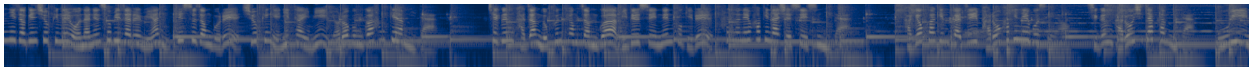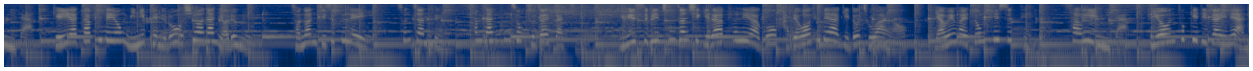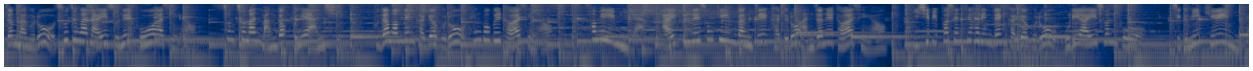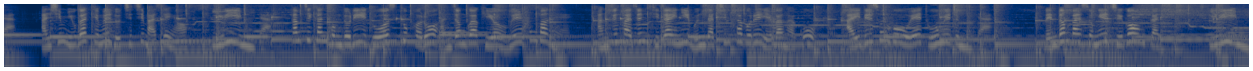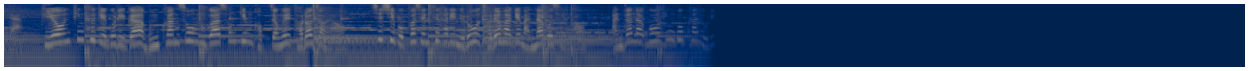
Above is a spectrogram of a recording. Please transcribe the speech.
합리적인 쇼핑을 원하는 소비자를 위한 필수 정보를 쇼핑 애니타임이 여러분과 함께합니다. 최근 가장 높은 평점과 믿을 수 있는 후기를 한눈에 확인하실 수 있습니다. 가격 확인까지 바로 확인해보세요. 지금 바로 시작합니다. 5위입니다. 게이아탑 휴대용 미니펜으로 시원한 여름을 전원 디스플레이, 손전등, 3단 풍속 조절까지 USB 충전식이라 편리하고 가벼워 휴대하기도 좋아요. 야외 활동 필수템 4위입니다. 귀여운 토끼 디자인의 안전망으로 소중한 아이 손을 보호하세요. 촘촘한 망 덕분에 안심. 부담 없는 가격으로 행복을 더하세요. 3위입니다. 아이클레 손기임 방지 가드로 안전을 더하세요. 22% 할인된 가격으로 우리 아이 손 보호. 지금이 기회입니다. 안심 육아템을 놓치지 마세요. 2위입니다. 깜찍한 곰돌이 도어 스토커로 안정과 귀여움을 한 번에. 앙증맞은 디자인이 문 닫힘 사고를 예방하고 아이들 손 보호에 도움을 줍니다. 랜덤 발송의 즐거움까지 1위입니다. 귀여운 핑크 개구리가 뭉쾅 소음과 손김 걱정을 덜어줘요. 75% 할인으로 저렴하게 만나보세요. 안전하고 행복한 우리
